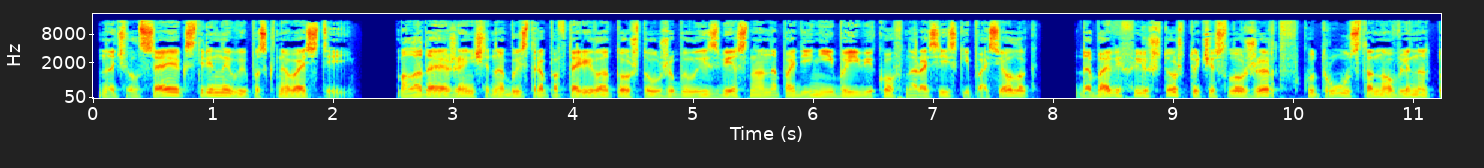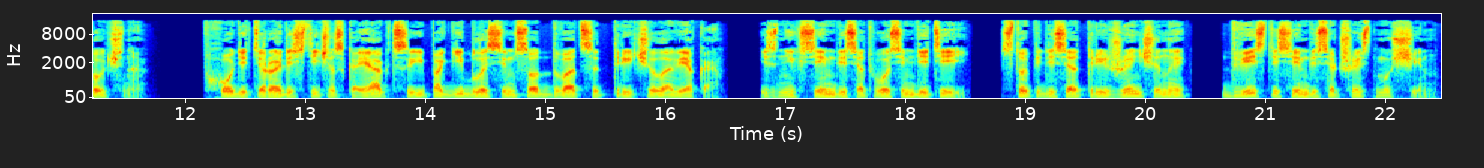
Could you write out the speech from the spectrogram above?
начался экстренный выпуск новостей. Молодая женщина быстро повторила то, что уже было известно о нападении боевиков на российский поселок, добавив лишь то, что число жертв к утру установлено точно. В ходе террористической акции погибло 723 человека, из них 78 детей, 153 женщины, 276 мужчин.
